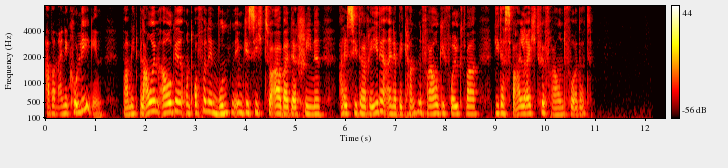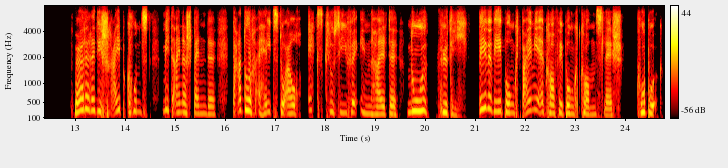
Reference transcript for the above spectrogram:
Aber meine Kollegin war mit blauem Auge und offenen Wunden im Gesicht zur Arbeit erschienen, als sie der Rede einer bekannten Frau gefolgt war, die das Wahlrecht für Frauen fordert. Fördere die Schreibkunst mit einer Spende. Dadurch erhältst du auch exklusive Inhalte nur für dich. www.buymeacoffee.com slash Kuburg.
